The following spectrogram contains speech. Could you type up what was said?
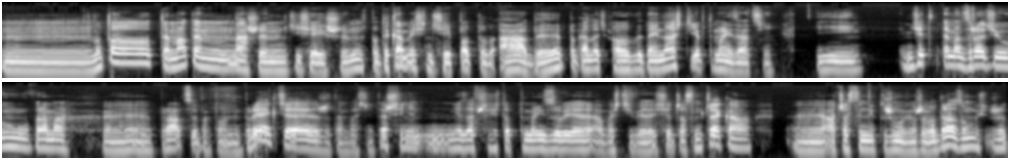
Mm, No to tematem naszym dzisiejszym spotykamy się dzisiaj po to, aby pogadać o wydajności i optymalizacji. I mi się ten temat zrodził w ramach pracy w aktualnym projekcie, że tam właśnie też się nie, nie zawsze się to optymalizuje, a właściwie się czasem czeka, e, a czasem niektórzy mówią, że od razu, że,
